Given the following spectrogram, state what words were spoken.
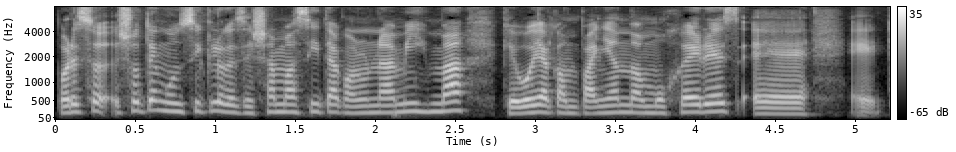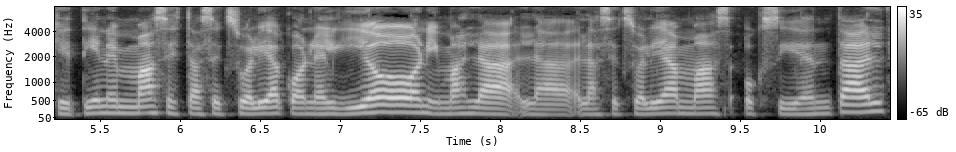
por eso yo tengo un ciclo que se llama Cita con una misma, que voy acompañando a mujeres eh, eh, que tienen más esta sexualidad con el guion y más la, la sexualidad más occidental,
